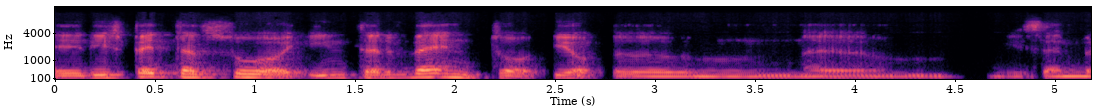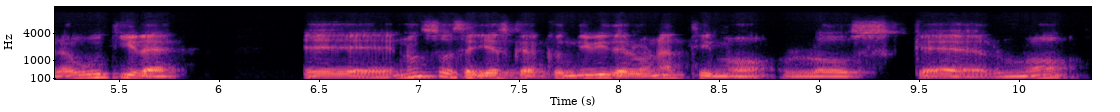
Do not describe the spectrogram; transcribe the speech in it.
E rispetto al suo intervento, io, ehm, ehm, mi sembra utile, eh, non so se riesco a condividere un attimo lo schermo,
